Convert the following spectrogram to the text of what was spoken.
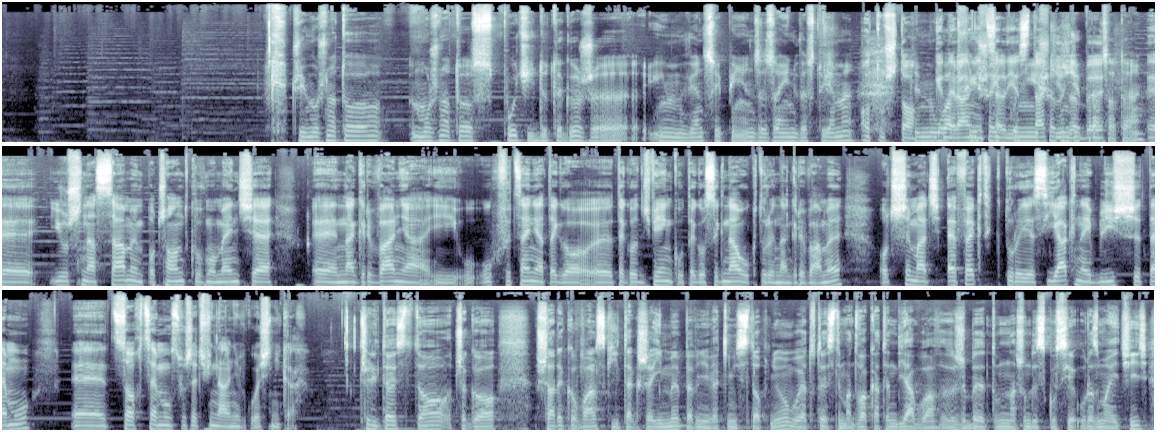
Czyli można to można to spłucić do tego, że im więcej pieniędzy zainwestujemy, Otóż to, generalnie cel jest taki, żeby praca, tak? E, już na samym początku, w momencie e, nagrywania i uchwycenia tego, e, tego dźwięku, tego sygnału, który nagrywamy, otrzymać efekt, który jest jak najbliższy temu, co chcemy usłyszeć finalnie w głośnikach. Czyli to jest to, czego Szary Kowalski, także i my pewnie w jakimś stopniu, bo ja tutaj jestem adwokatem diabła, żeby tą naszą dyskusję urozmaicić,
